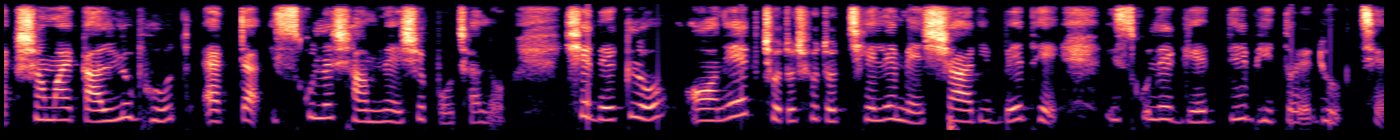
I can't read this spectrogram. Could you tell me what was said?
একসময় কাল্লু ভূত একটা স্কুলের সামনে এসে পৌঁছালো। সে দেখল অনেক ছোট ছোট ছেলে মেয়ে সারি বেঁধে স্কুলের গেট দিয়ে ভিতরে ঢুকছে।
